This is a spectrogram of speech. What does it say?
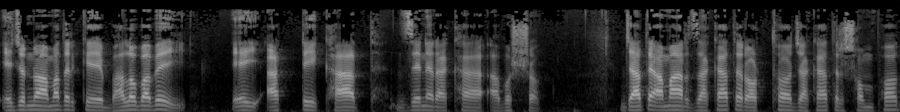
এজন্য আমাদেরকে ভালোভাবেই এই আটটি খাত জেনে রাখা আবশ্যক। যাতে আমার জাকাতের অর্থ, জাকাতের সম্পদ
